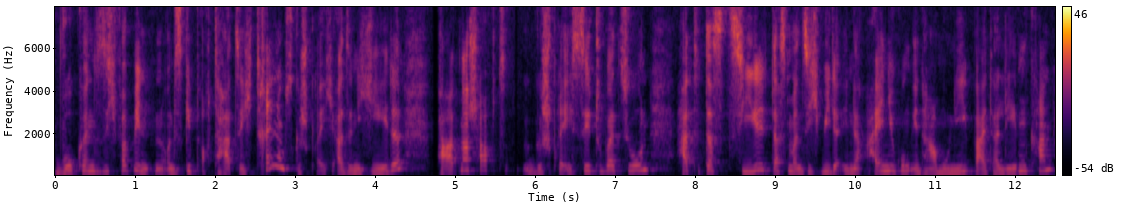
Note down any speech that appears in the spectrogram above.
Wo können sie sich verbinden? Und es gibt auch tatsächlich Trennungsgespräche. Also nicht jede Partnerschaftsgesprächssituation hat das Ziel, dass man sich wieder in der Einigung, in Harmonie weiterleben kann,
